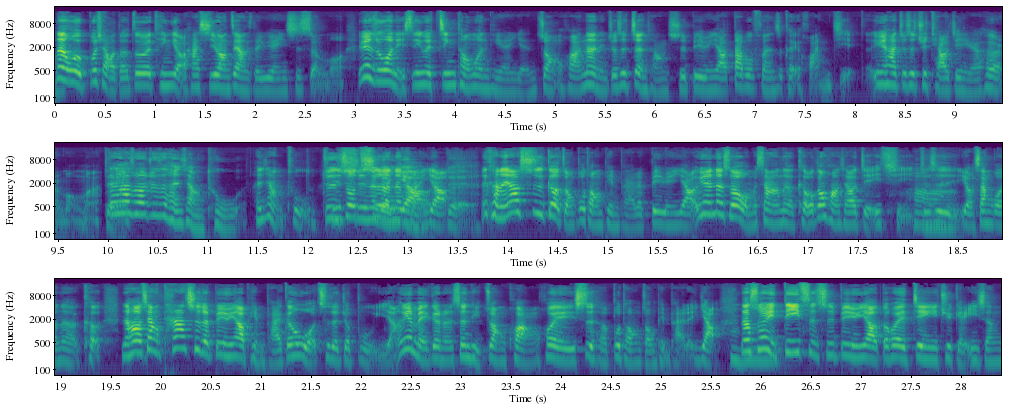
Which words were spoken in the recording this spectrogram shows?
那我也不晓得这位听友他希望这样子的原因是什么？因为如果你是因为经痛问题很严重的话，那你就是正常吃避孕药，大部分是可以缓解的，因为它就是去调节你的荷尔蒙嘛。但他说就是很想吐，很想吐，就是说吃了那款药，对，你可能要试各种不同品牌的避孕药，因为那时候我们上的那个课，我跟黄小姐一起就是有上过那个课，然后像她吃的避孕药品牌跟我吃的就不一样，因为每个人身体状况会适合不同种品牌的药，嗯、那所以第一次吃避孕药。都会建议去给医生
